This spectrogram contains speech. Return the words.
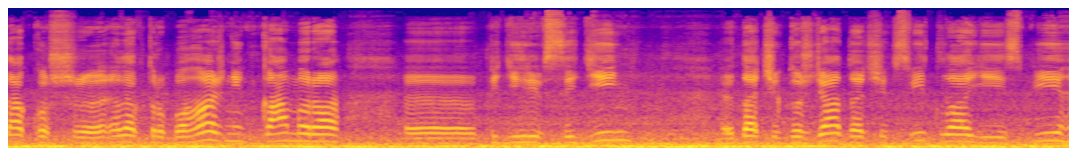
також е, електробагажник, камера, е, підігрів сидінь. е, Датчик дождя, датчик світла, ESP,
